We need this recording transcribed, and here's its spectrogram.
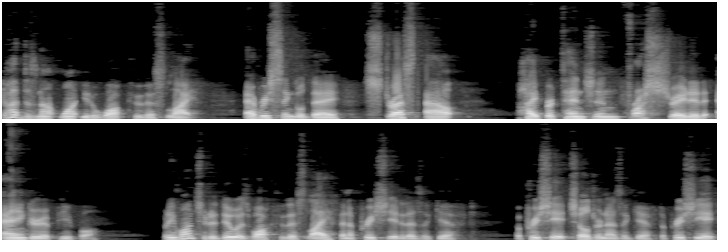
God does not want you to walk through this life every single day stressed out, hypertension, frustrated, angry at people. What He wants you to do is walk through this life and appreciate it as a gift. Appreciate children as a gift. Appreciate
